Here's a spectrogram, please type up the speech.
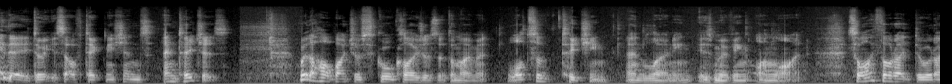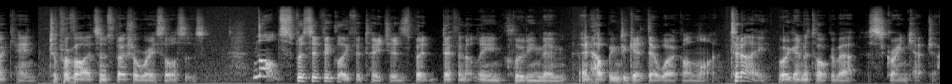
Hey there, do-it-yourself technicians and teachers. With a whole bunch of school closures at the moment, lots of teaching and learning is moving online. So I thought I'd do what I can to provide some special resources. Not specifically for teachers, but definitely including them and helping to get their work online. Today, we're going to talk about screen capture.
